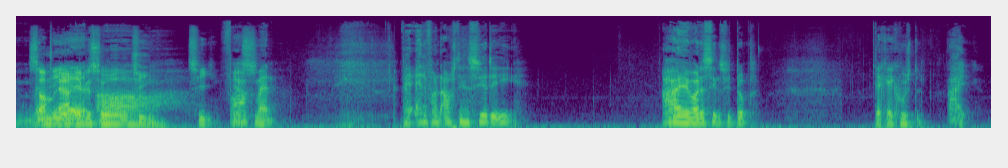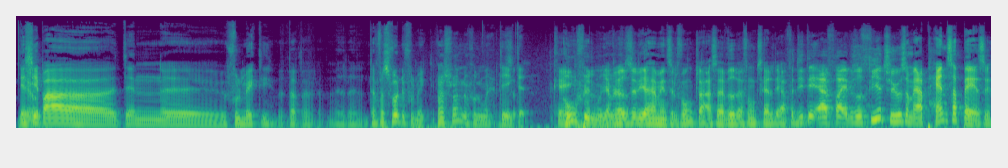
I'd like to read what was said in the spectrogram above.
men som det er episode 10. 10. Fuck, yes. mand. Hvad er det for en afsnit, han siger det i? Ej, hvor er det sindssygt dumt. Jeg kan ikke huske det. Nej. Jeg Jo. siger bare den øh, fuldmægtige. Hvad, hvad, hvad hedder den? Forsvundne fuldmægtige. Forsvundne fuldmægtig. Det er ikke den. Okay. God film, Jeg bliver nødt til lige at have min telefon klar, så jeg ved, hvad for nogle tal det er. Fordi det er fra episode 24, som er Panserbase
